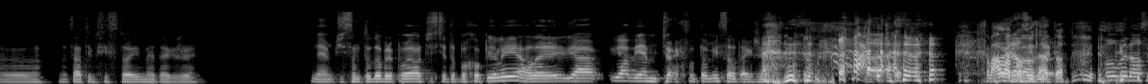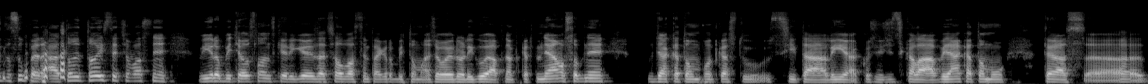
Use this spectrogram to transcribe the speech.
uh, za tým si stojíme, takže neviem, či som to dobre povedal, či ste to pochopili, ale ja, ja viem, čo ak som to myslel, takže... Chvála Bohu za to. Povedal si to super. A to, to isté, čo vlastne vy robíte o Slovenskej lige, začal vlastne tak robiť Tomáš o Euroligu a napríklad mňa osobne vďaka tomu podcastu si tá liga akože žickala a vďaka tomu teraz uh,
